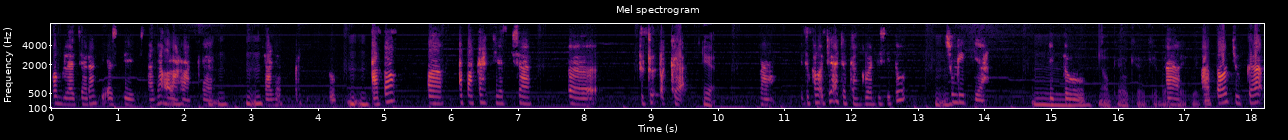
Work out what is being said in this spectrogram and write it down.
pembelajaran di SD, misalnya hmm. olahraga, hmm. Hmm. misalnya seperti itu, hmm. atau uh, apakah dia bisa uh, duduk tegak? Yeah. Nah, itu kalau dia ada gangguan di situ hmm. sulit ya. Hmm. Itu. Oke oke oke. Nah, atau juga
